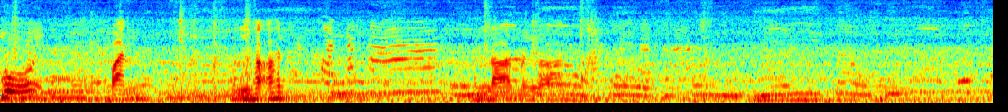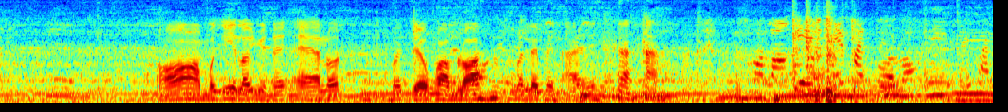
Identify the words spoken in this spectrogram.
โหฟันมันร้อนก่อนนะคะ มันร้อนมันร้อน อ๋อ เมื่อกี้เราอยู่ในแอร์รถมาเจอความร้อนมันเลยเป็นไอขอร้องเองให้พันขอร้องเองให้พัน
